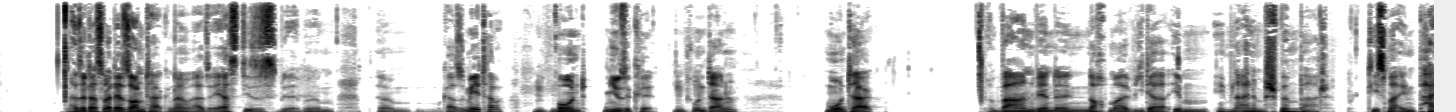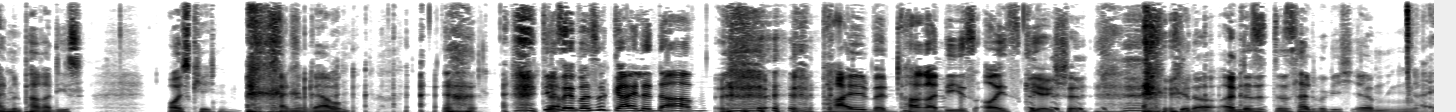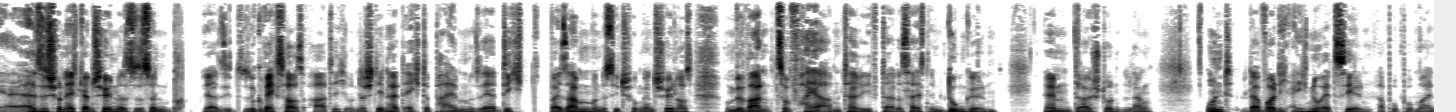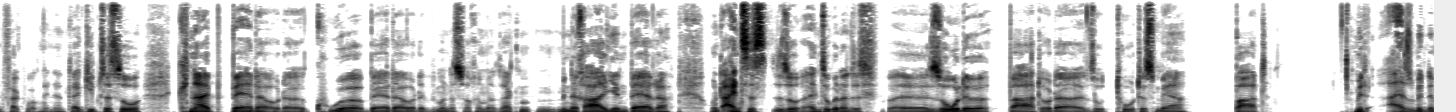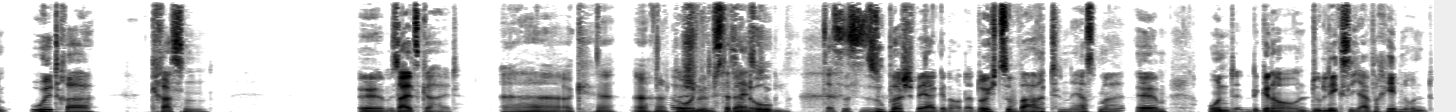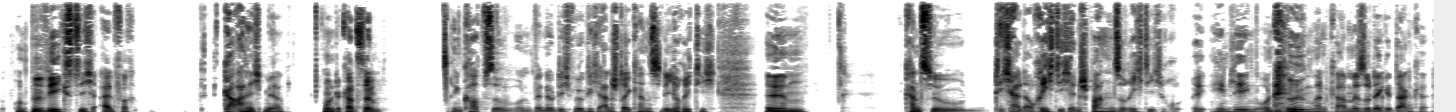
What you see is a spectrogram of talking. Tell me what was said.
Also das war der Sonntag, ne? Also erst dieses ähm, ähm, Gasometer mhm. und Musical. Mhm. Und dann Montag waren wir dann noch mal wieder im in einem Schwimmbad. Diesmal im Palmenparadies Euskirchen. Keine Werbung. Die haben immer so geile Namen. Palmenparadies Euskirchen. genau. Und das ist, das ist halt wirklich, ähm, ja, es ist schon echt ganz schön. Das ist so ein, ja, sieht so gewächshausartig und da stehen halt echte Palmen sehr dicht beisammen und es sieht schon ganz schön aus. Und wir waren zum Feierabendtarif da, das heißt im Dunkeln, ähm, drei Stunden lang. Und da wollte ich eigentlich nur erzählen, apropos Mindfuck-Wochenende, da gibt es so Kneippbäder oder Kurbäder oder wie man das auch immer sagt, Mineralienbäder. Und eins ist so ein sogenanntes äh, Solebad oder so totes Meerbad mit also mit einem ultra krassen ähm, Salzgehalt. Ah, okay. Aha, da Und schwimmst du das dann heißt, oben. Das ist super schwer, genau, da durchzuwarten erstmal. Ähm, und genau, und du legst dich einfach hin und, und bewegst dich einfach gar nicht mehr. Und du kannst dann den Kopf so, und wenn du dich wirklich anstrengst, kannst du dich auch richtig, ähm, kannst du dich halt auch richtig entspannen, so richtig äh, hinlegen. Und irgendwann kam mir so der Gedanke,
